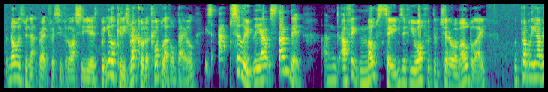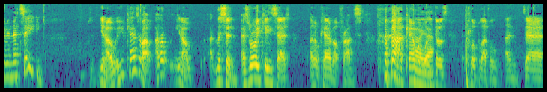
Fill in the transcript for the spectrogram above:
but no one's been that great for Italy for the last few years. But you look at his record at club level, Dale, it's absolutely outstanding. And I think most teams, if you offered them Ciro Immobile, would probably have him in their team. You know, who cares about? I don't. You know, listen. As Roy Keane said, I don't care about France. I care about oh, yeah. what he does at club level. And uh,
